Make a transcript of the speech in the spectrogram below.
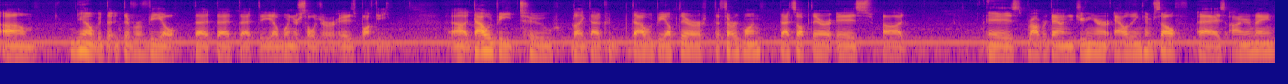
Um, you know, with the, the reveal that that that the uh, Winter Soldier is Bucky. Uh, that would be two. Like that could that would be up there. The third one that's up there is uh, is Robert Downey Jr. outing himself as Iron Man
